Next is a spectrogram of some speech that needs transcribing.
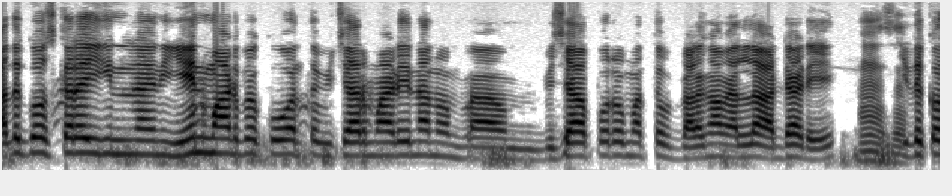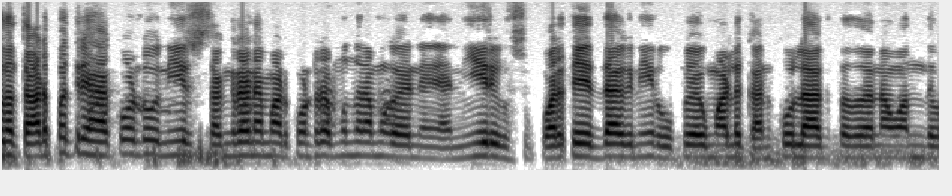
ಅದಕ್ಕೋಸ್ಕರ ಈಗ ನಾನು ಏನ್ ಮಾಡ್ಬೇಕು ಅಂತ ವಿಚಾರ ಮಾಡಿ ನಾನು ಬಿಜಾಪುರ ಮತ್ತು ಬೆಳಗಾವ್ ಎಲ್ಲ ಅಡ್ಡಾಡಿ ಇದಕ್ಕೊಂದು ತಾಡ್ಪತ್ರಿ ಹಾಕೊಂಡು ನೀರ್ ಸಂಗ್ರಹಣೆ ಮಾಡ್ಕೊಂಡ್ರೆ ಮುಂದೆ ನಮಗೆ ನೀರು ಕೊರತೆ ಇದ್ದಾಗ ನೀರು ಉಪಯೋಗ ಮಾಡ್ಲಿಕ್ಕೆ ಅನುಕೂಲ ಆಗ್ತದ ಅನ್ನೋ ಒಂದು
